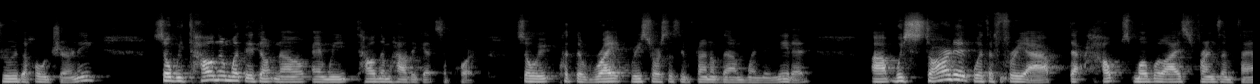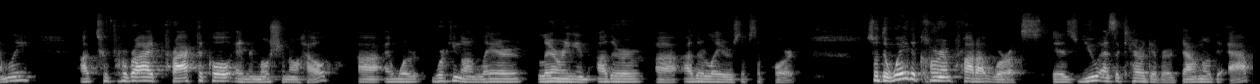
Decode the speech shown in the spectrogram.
through the whole journey. So we tell them what they don't know, and we tell them how to get support. So we put the right resources in front of them when they need it. Uh, we started with a free app that helps mobilize friends and family uh, to provide practical and emotional help. Uh, and we're working on layer, layering in other, uh, other layers of support. So the way the current product works is you as a caregiver download the app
